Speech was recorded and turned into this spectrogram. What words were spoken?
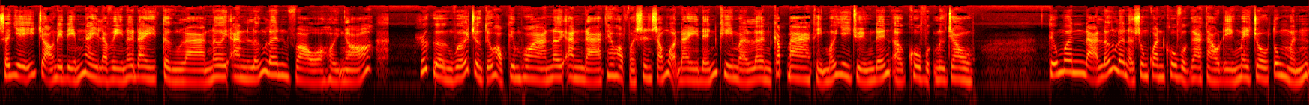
Sở dĩ chọn địa điểm này là vì nơi đây từng là nơi anh lớn lên vào hồi nhỏ, rất gần với trường tiểu học Kim Hoa, nơi anh đã theo học và sinh sống ở đây đến khi mà lên cấp 3 thì mới di chuyển đến ở khu vực Lưu Châu. Tiểu Minh đã lớn lên ở xung quanh khu vực ga tàu điện Metro Tung Mĩnh.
